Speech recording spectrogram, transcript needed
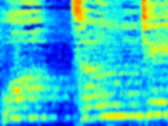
我曾经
